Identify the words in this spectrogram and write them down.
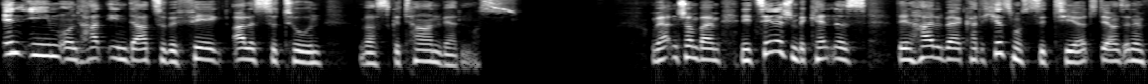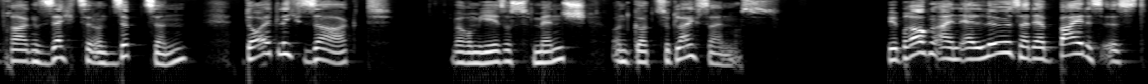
in ihm und hat ihn dazu befähigt, alles zu tun, was getan werden muss. Und wir hatten schon beim Nizenischen Bekenntnis den Heidelberg Katechismus zitiert, der uns in den Fragen 16 und 17 deutlich sagt, warum Jesus Mensch und Gott zugleich sein muss. Wir brauchen einen Erlöser, der beides ist,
